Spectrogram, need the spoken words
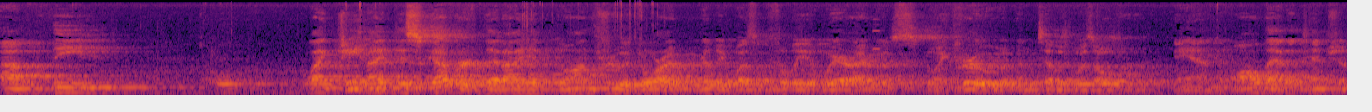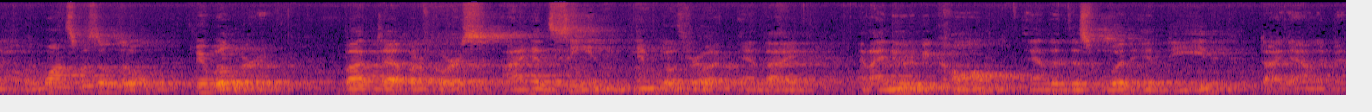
Um, the like Gene, I discovered that I had gone through a door I really wasn't fully aware I was going through until it was over. And all that attention all at once was a little bewildering. But, uh, but of course, I had seen him go through it, and I, and I knew to be calm and that this would indeed die down a bit.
